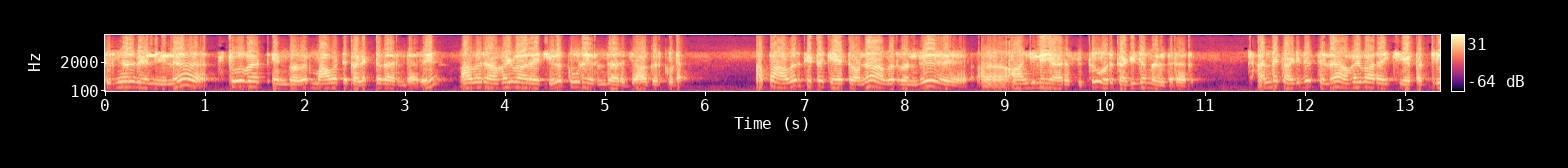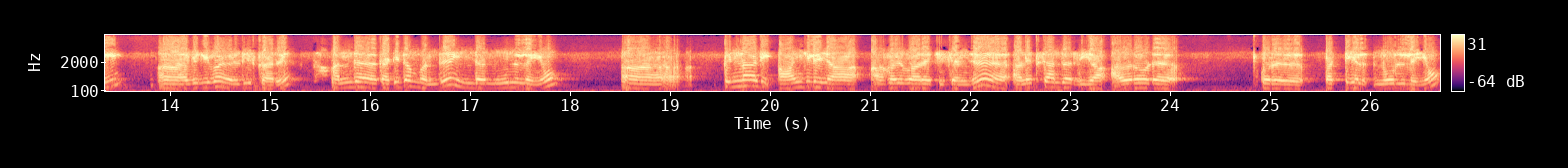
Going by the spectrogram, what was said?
திருநெல்வேலியில ஸ்டூவர்ட் என்பவர் மாவட்ட கலெக்டரா இருந்தாரு. அவர் அகழ்வாராய்ச்சியில கூட இருந்தாரு ஜாகர் கூட அப்ப அவர்கிட்ட கேட்டோன்னே அவர் வந்து ஆங்கிலேய அரசுக்கு ஒரு கடிதம் எழுதுறாரு. அந்த கடிதத்துல அகழ்வாராய்ச்சியை பற்றி விரிவா எழுதியிருக்காரு. அந்த கடிதம் வந்து இந்த நூல்லையும் பின்னாடி ஆங்கிலேய அகழ்வாராய்ச்சி செஞ்ச அலெக்சாண்டர் ரியா அவரோட ஒரு பட்டியல் நூல்லையும்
